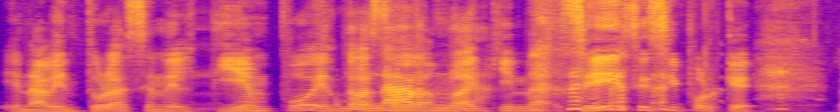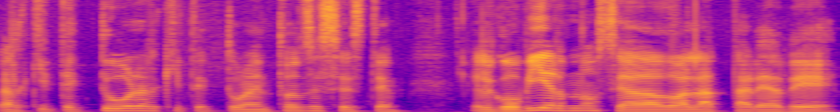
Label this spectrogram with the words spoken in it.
en aventuras en el tiempo, entras a la máquina. Sí, sí, sí, porque la arquitectura, arquitectura. Entonces, este, el gobierno se ha dado a la tarea de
